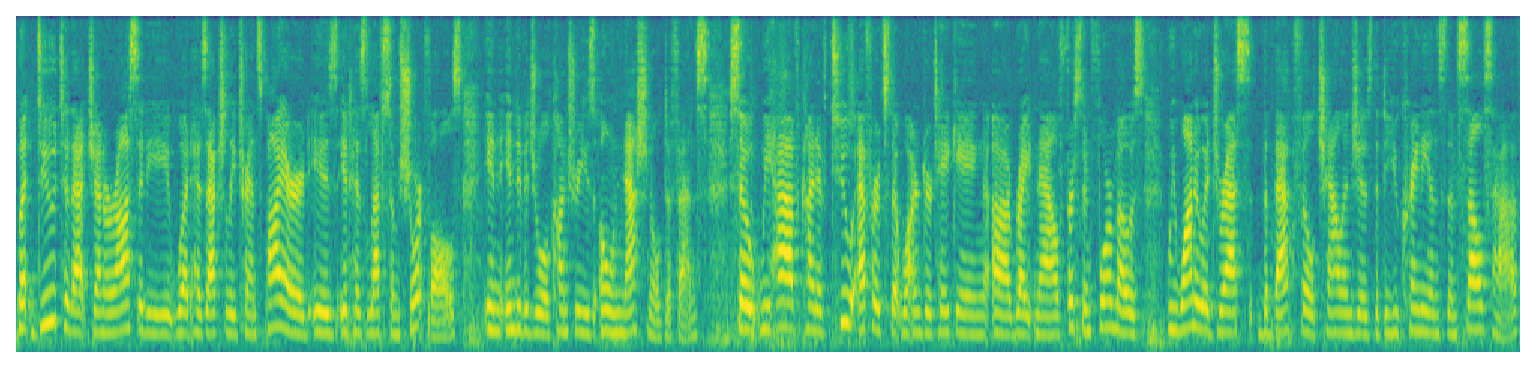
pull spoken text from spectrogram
But due to that generosity, what has actually transpired is it has left some shortfalls in individual countries' own national defense. So we have kind of two efforts that we're undertaking. Uh, right now. First and foremost, we want to address the backfill challenges that the Ukrainians themselves have.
